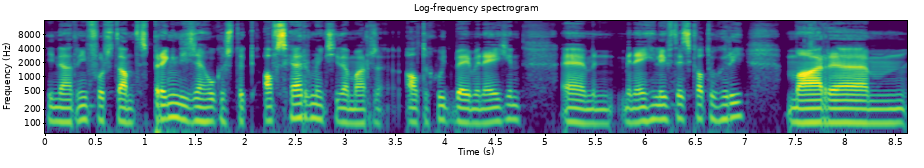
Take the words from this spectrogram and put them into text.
die daar niet voor staan te springen, die zijn ook een stuk afschermen. Ik zie dat maar al te goed bij mijn eigen, eh, mijn, eigen leeftijdscategorie. Maar um,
